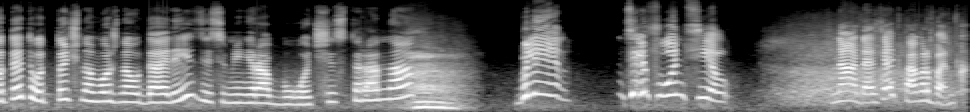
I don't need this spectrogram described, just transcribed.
Вот это вот точно можно удалить. Здесь у меня не рабочая сторона. Блин, телефон сел. Надо взять пауэрбэнк.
